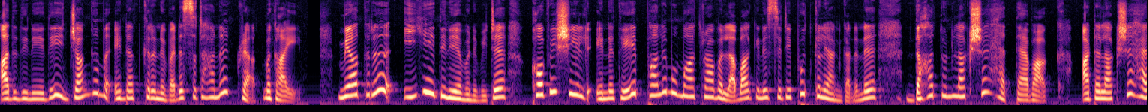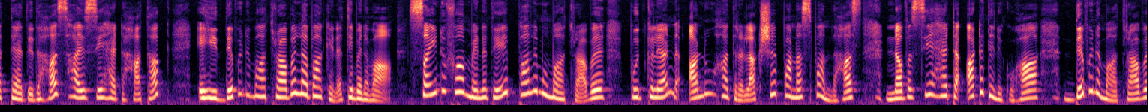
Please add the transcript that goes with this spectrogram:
අද දිනේදී ජංගම එන්නත් කරන වැඩසටහන ක්‍රියාත්මකයි. මේ අතර ඊයේ දිනය වන විට කොවිශීල්ඩ් එනතේ පළමු මාත්‍රාව ලබාගෙන සිටි පුද්ගලයන් ගණන දහතුන් ලක්ෂ හැත්තෑවක්. අටලක්ෂ හැත්තෑ දෙදහස් හයිසිය හැට හතක් එහි දෙවන මාත්‍රාව ලබාගෙන තිබෙනවා. සයිනෆා මෙනතේ පළමු මාත්‍රාව පුද්ගලයන් අනු හතර ලක්ෂ පනස් පන්දහස් නවසිය හැට අට දෙනෙකු හා දෙවන මාත්‍රාව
